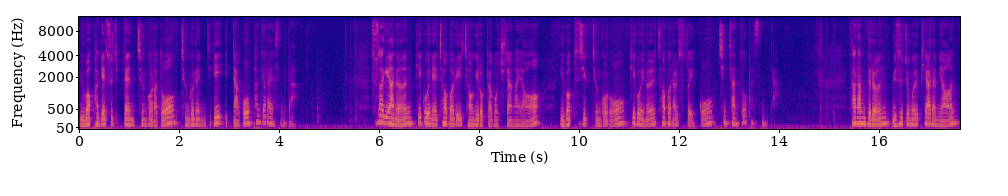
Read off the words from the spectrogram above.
유법하게 수집된 증거라도 증거 능력이 있다고 판결하였습니다. 수사기관은 피고인의 처벌이 정의롭다고 주장하여 유법수식 증거로 피고인을 처벌할 수도 있고 칭찬도 받습니다. 사람들은 위수증을 피하려면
